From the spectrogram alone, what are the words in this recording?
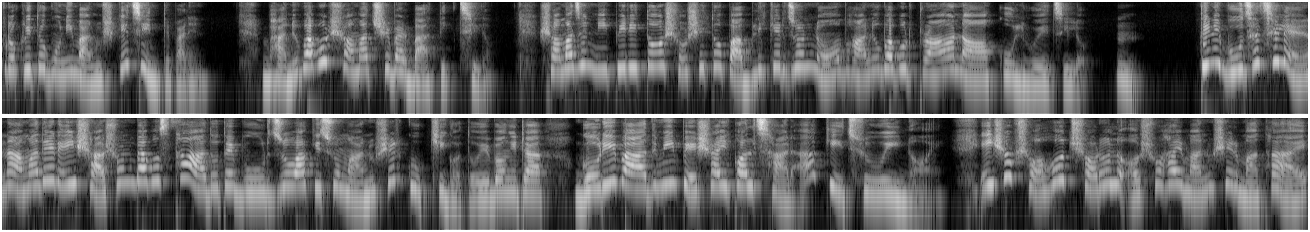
প্রকৃত গুণী মানুষকে চিনতে পারেন। ভানুবাবুর সমাজসেবার বাতিক ছিল। সমাজের নিপীড়িত, শোষিত পাবলিকের জন্য ভানুবাবুর প্রাণ আকুল হয়েছিল। হুম। তিনি বুঝেছিলেন, আমাদের এই শাসন ব্যবস্থা আদতে বুর্জোয়া কিছু মানুষের কুক্ষিগত এবং এটা গরিব আদমি পেশাইকল ছাড়া কিছুই নয়। এইসব সহজ, সরল, অসহায় মানুষের মাথায়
